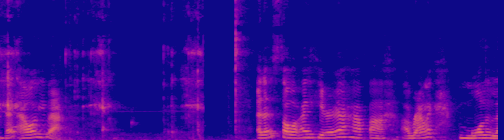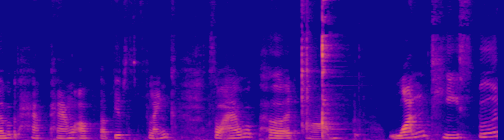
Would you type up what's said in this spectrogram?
Okay, I will be back. And then so I here I have uh, around like more than a little bit half pound of the beef flank. So I will put um, one teaspoon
